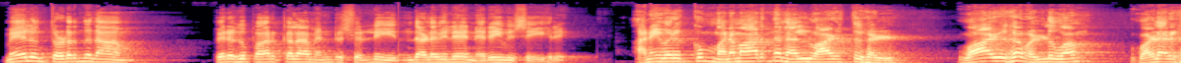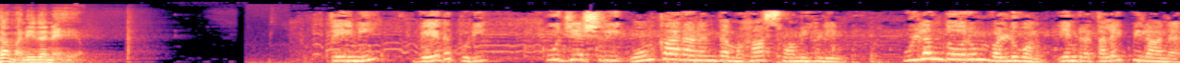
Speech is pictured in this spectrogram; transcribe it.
மேலும் தொடர்ந்து நாம் பிறகு பார்க்கலாம் என்று சொல்லி இந்த அளவிலே நிறைவு செய்கிறேன். அனைவருக்கும் மனமார்ந்த நல்வாழ்த்துகள். வாழ்க வள்ளுவம் வளர்க மனிதநேயம். தேனி வேதபுரி பூஜ்ய ஸ்ரீ ஓம்காரானந்த மகா சுவாமிகளின் உள்ளந்தோறும் வள்ளுவம் என்ற தலைப்பிலான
